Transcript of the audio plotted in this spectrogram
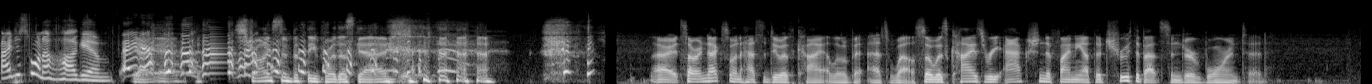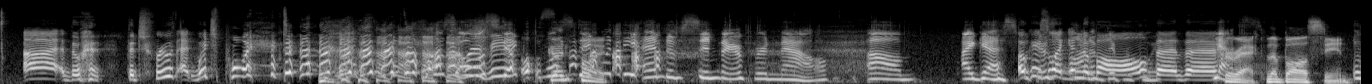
I just want to hug him. Yeah, yeah. Strong sympathy for this guy. All right, so our next one has to do with Kai a little bit as well. So, was Kai's reaction to finding out the truth about Cinder warranted? Uh, the the truth at which point? so we'll stick, we'll stick with the end of Cinder for now. Um, I guess. Okay, so like in the ball, the the Yeah. Correct. The ball scene. Yeah,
